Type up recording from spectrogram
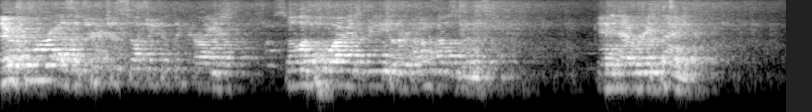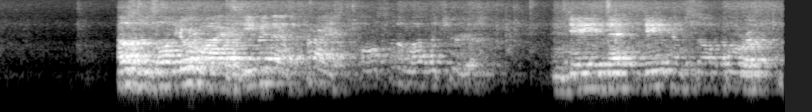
Therefore, as the church is subject unto Christ, so let the wives be to their own husbands in everything. Husbands, love your wives, even as Christ also loved the church and gave that gave himself for it.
